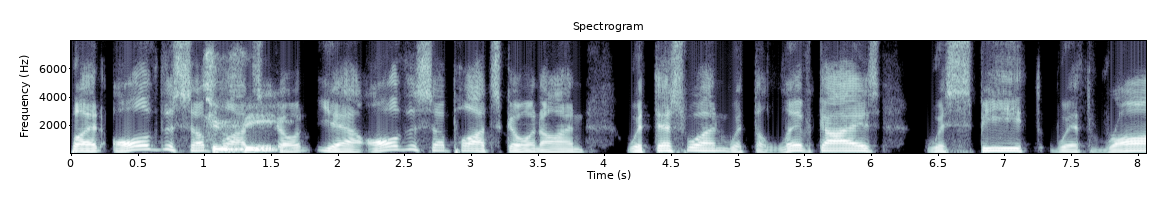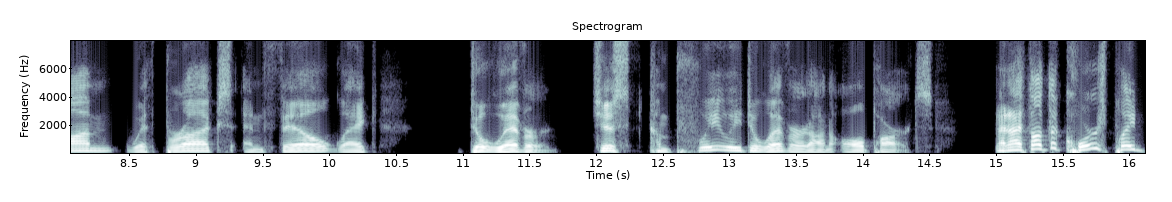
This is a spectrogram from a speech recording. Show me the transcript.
but all of the subplots going, yeah, all of the subplots going on with this one, with the LIV guys, with Spieth, with Rahm, with Brooks and Phil, like delivered, just completely delivered on all parts. And I thought the course played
